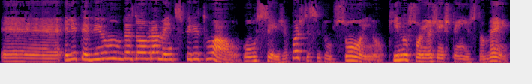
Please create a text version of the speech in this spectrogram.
é, ele teve um desdobramento espiritual. Ou seja, pode ter sido um sonho, que no sonho a gente tem isso também,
